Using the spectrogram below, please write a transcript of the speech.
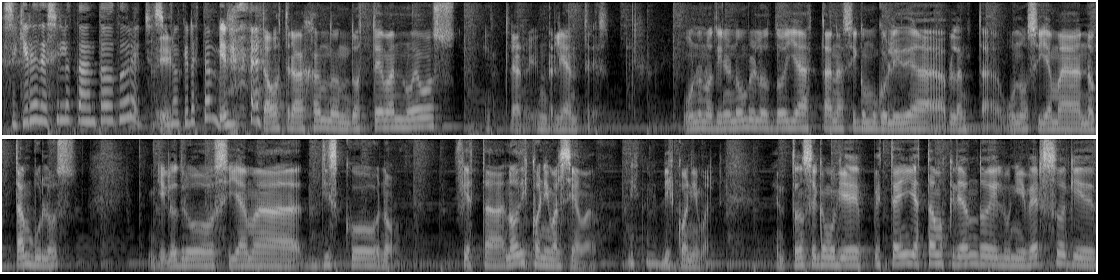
si quieres decirlo, está en todo tu derecho. Si Eh, no quieres, también. Estamos trabajando en dos temas nuevos, en realidad en tres. Uno no tiene nombre, los dos ya están así como con la idea plantada. Uno se llama Noctámbulos y el otro se llama Disco, no, Fiesta, no, Disco Animal se llama. Disco Animal. Disco Animal. Entonces como que este año ya estamos creando el universo que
